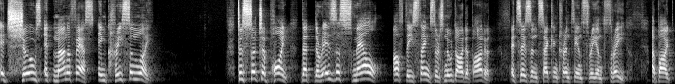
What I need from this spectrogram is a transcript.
it shows, it manifests increasingly to such a point that there is a smell of these things. There's no doubt about it. It says in 2 Corinthians 3 and 3 about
